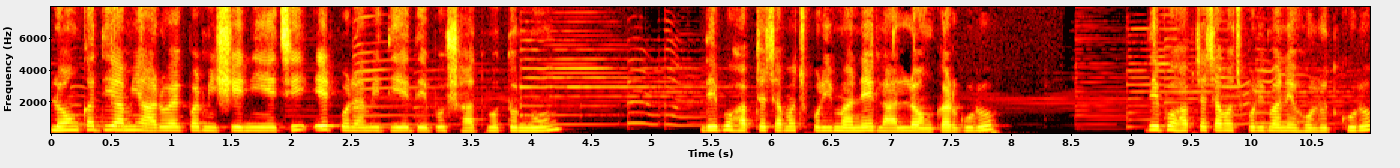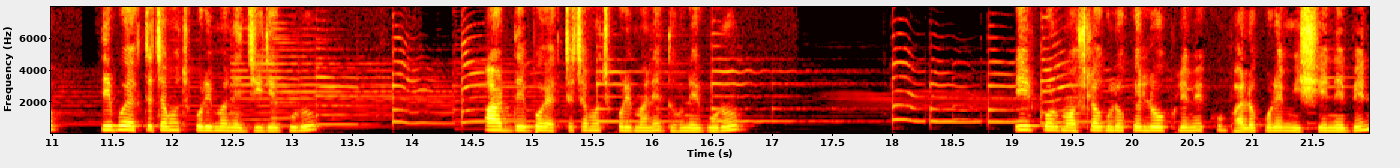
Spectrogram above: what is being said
লঙ্কা দিয়ে আমি আরও একবার মিশিয়ে নিয়েছি। এরপরে আমি দিয়ে দেব স্বাদ মতো নুন। দেব হাফ চা চামচ পরিমাণে লাল লঙ্কার গুঁড়ো। দেব হাফ চা চামচ পরিমাণে হলুদ গুঁড়ো। দেব একটা চামচ পরিমাণে জিরে গুঁড়ো। আর দেব একটা চামচ পরিমাণে ধনে গুঁড়ো। এরপর মশলাগুলোকে লো ফ্লেমে খুব ভালো করে মিশিয়ে নেবেন।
